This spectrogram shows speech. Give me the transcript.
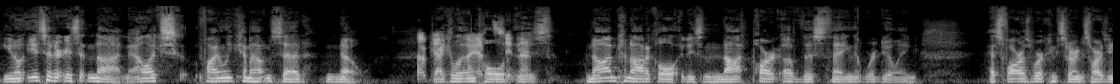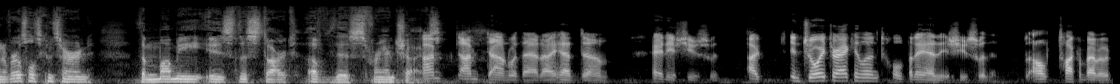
you know, is it or is it not? And Alex finally came out and said, no. Okay. Dracula Untold is non-canonical. It is not part of this thing that we're doing. As far as we're concerned, as far as Universal is concerned, The Mummy is the start of this franchise. I'm I'm down with that. I had um I had issues with I enjoyed Dracula Untold, but I had issues with it. I'll talk about it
